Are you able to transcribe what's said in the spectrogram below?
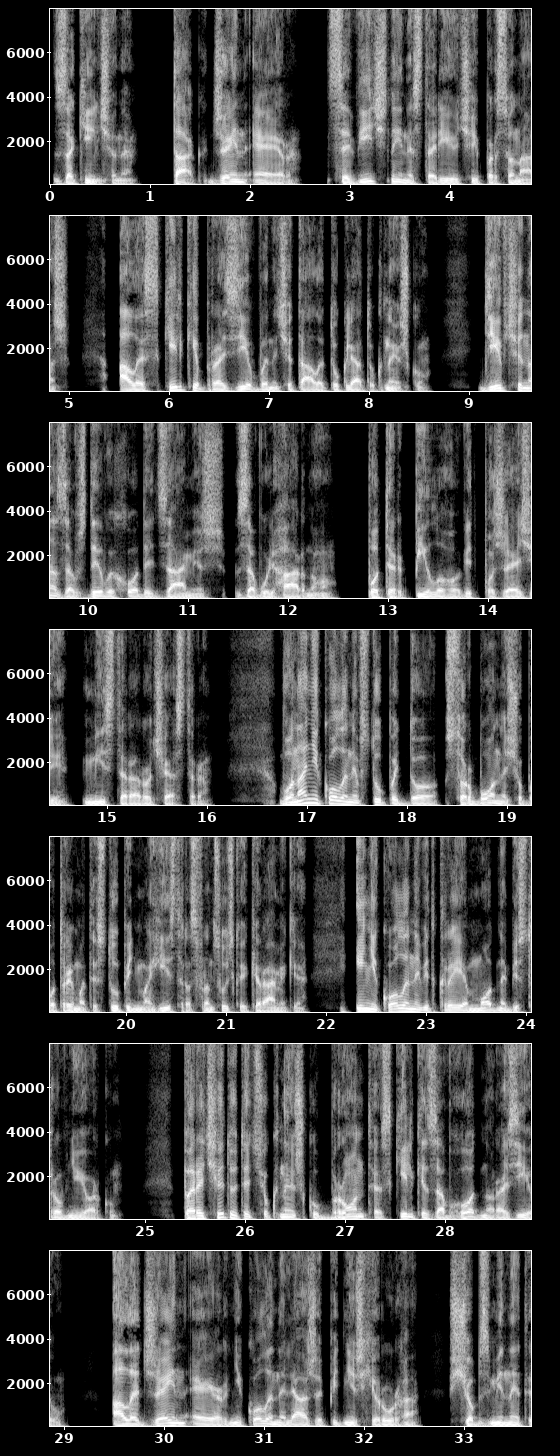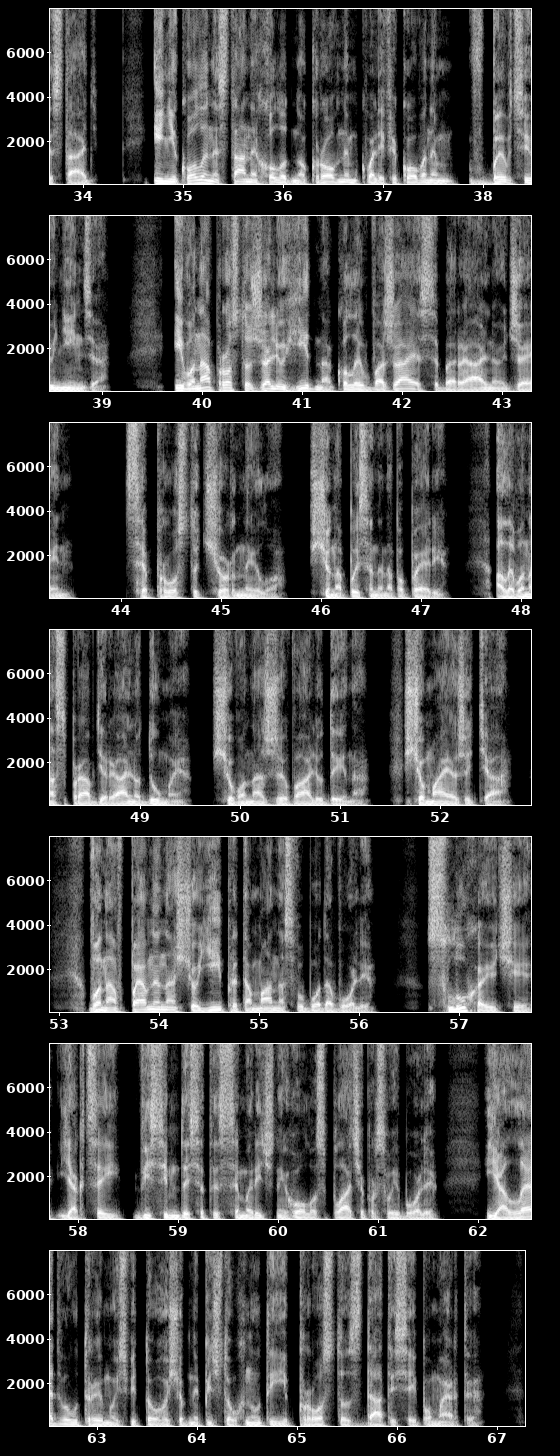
закінчене. Так, Джейн Ейр – це вічний нестаріючий персонаж. Але скільки б разів ви не читали ту кляту книжку? Дівчина завжди виходить заміж за вульгарного, потерпілого від пожежі містера Рочестера. Вона ніколи не вступить до Сорбони, щоб отримати ступінь магістра з французької кераміки, і ніколи не відкриє модне бістро в Нью-Йорку. Перечитуйте цю книжку Бронте скільки завгодно разів, але Джейн Ейр ніколи не ляже під ніж хірурга, щоб змінити стать, і ніколи не стане холоднокровним кваліфікованим вбивцею ніндзя. І вона просто жалюгідна, коли вважає себе реальною Джейн. Це просто чорнило, що написане на папері, але вона справді реально думає, що вона жива людина, що має життя. Вона впевнена, що їй притаманна свобода волі. Слухаючи, як цей 87-річний голос плаче про свої болі, я ледве утримуюсь від того, щоб не підштовхнути її просто здатися і померти,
